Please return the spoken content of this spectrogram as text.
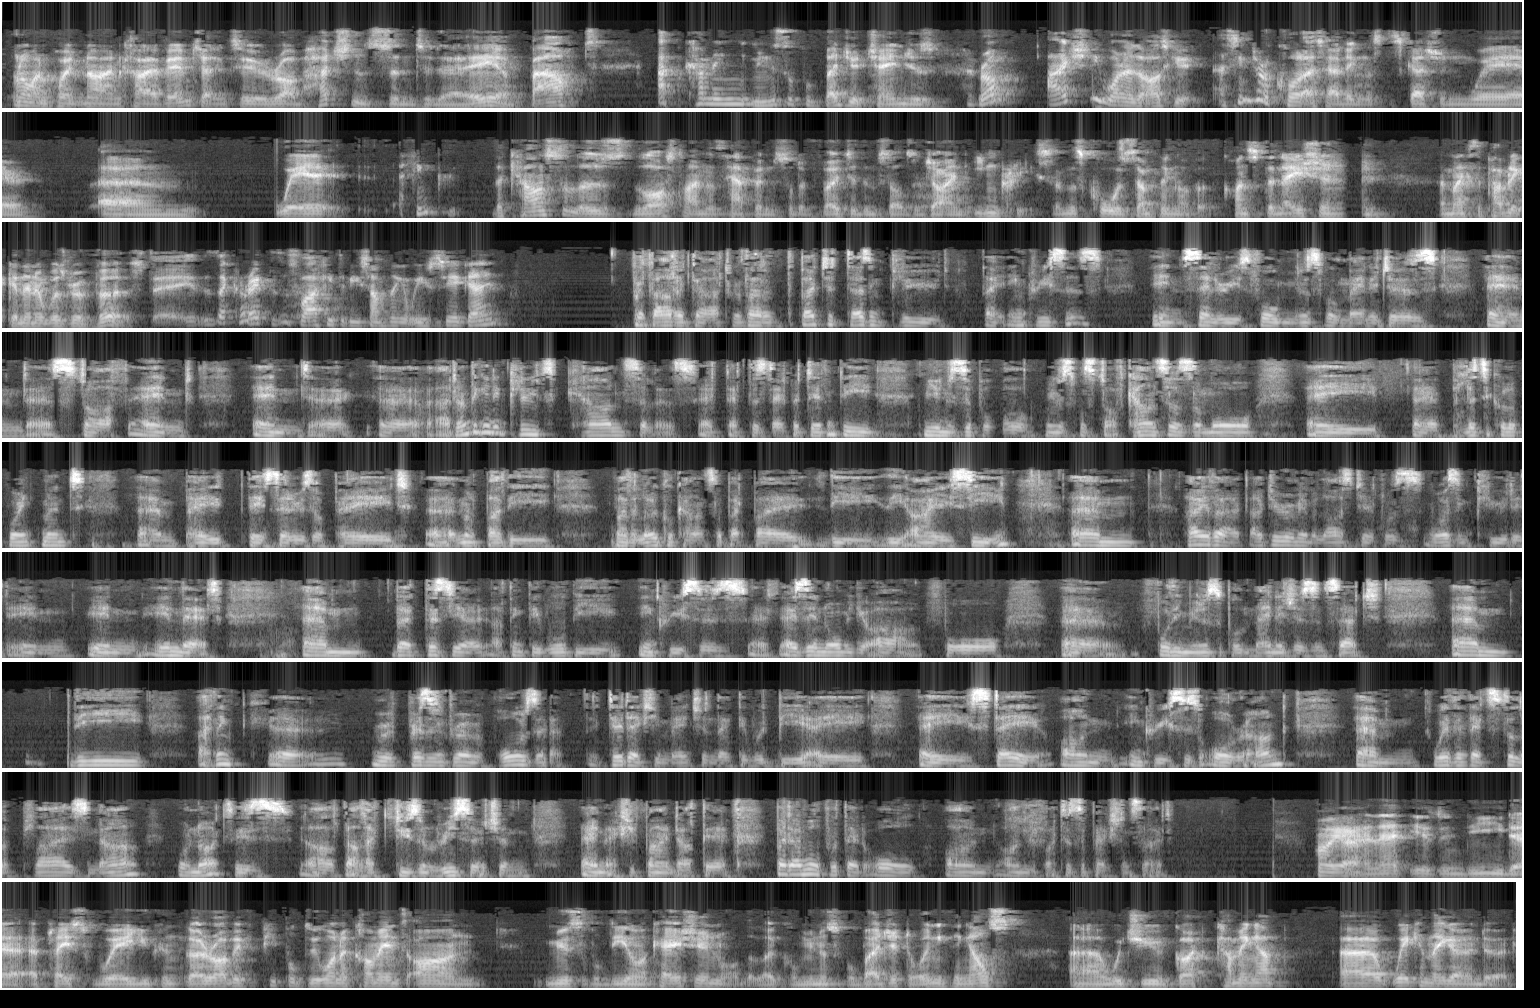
101.9 FM chatting to Rob Hutchinson today about upcoming municipal budget changes. Rob, I actually wanted to ask you. I seem to recall us having this discussion where, um, where I think the councillors the last time this happened sort of voted themselves a giant increase, and this caused something of a consternation amongst the public, and then it was reversed. Uh, is that correct? Is this likely to be something that we see again? Without a doubt, without a, the budget does include uh, increases in salaries for municipal managers and uh, staff and and uh, uh, I don't think it includes councillors at, at, this stage, but definitely municipal municipal staff. Councillors are more a, a political appointment. Um, paid their salaries are paid uh, not by the by the local council, but by the the IEC. Um, however, I do remember last year it was was included in in in that. Um, but this year, I think there will be increases as, as there normally are for uh, for the municipal managers and such. Um, the I think uh, President Ramaphosa did actually mention that there would be a a stay on increases all around. Um, whether that still applies now or not is I'll, I'll, have to do some research and and actually find out there. But I will put that all on on the participation side. Oh yeah, and that is indeed a, a, place where you can go, Rob. If people do want to comment on municipal demarcation or the local municipal budget or anything else uh, which you've got coming up, uh, where can they go and do it?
